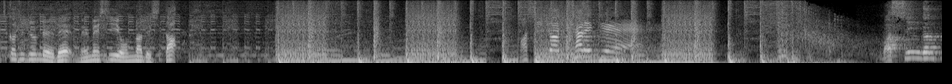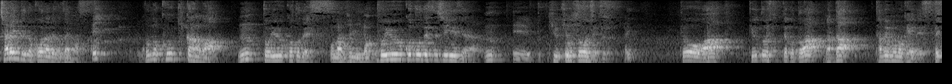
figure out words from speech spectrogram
88歌手巡礼でめめしい女でしたマシンガンチャレンジマシンガンチャレンジのコーナーでございます。この空気感は、んということです。おなじみの。ということですシリーズや。ん。えっ、と、給湯室。はい。今日は、給湯室ってことは、また、食べ物系ですは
